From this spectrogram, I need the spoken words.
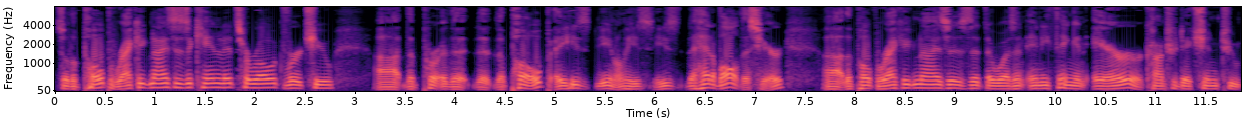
So the Pope recognizes a candidate's heroic virtue. Uh, the, the the the Pope, he's you know he's he's the head of all this here. Uh, the Pope recognizes that there wasn't anything in error or contradiction to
